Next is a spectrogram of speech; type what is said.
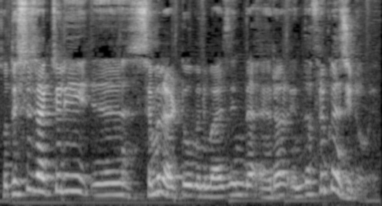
So this is actually uh, similar to minimizing the error in the frequency domain.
